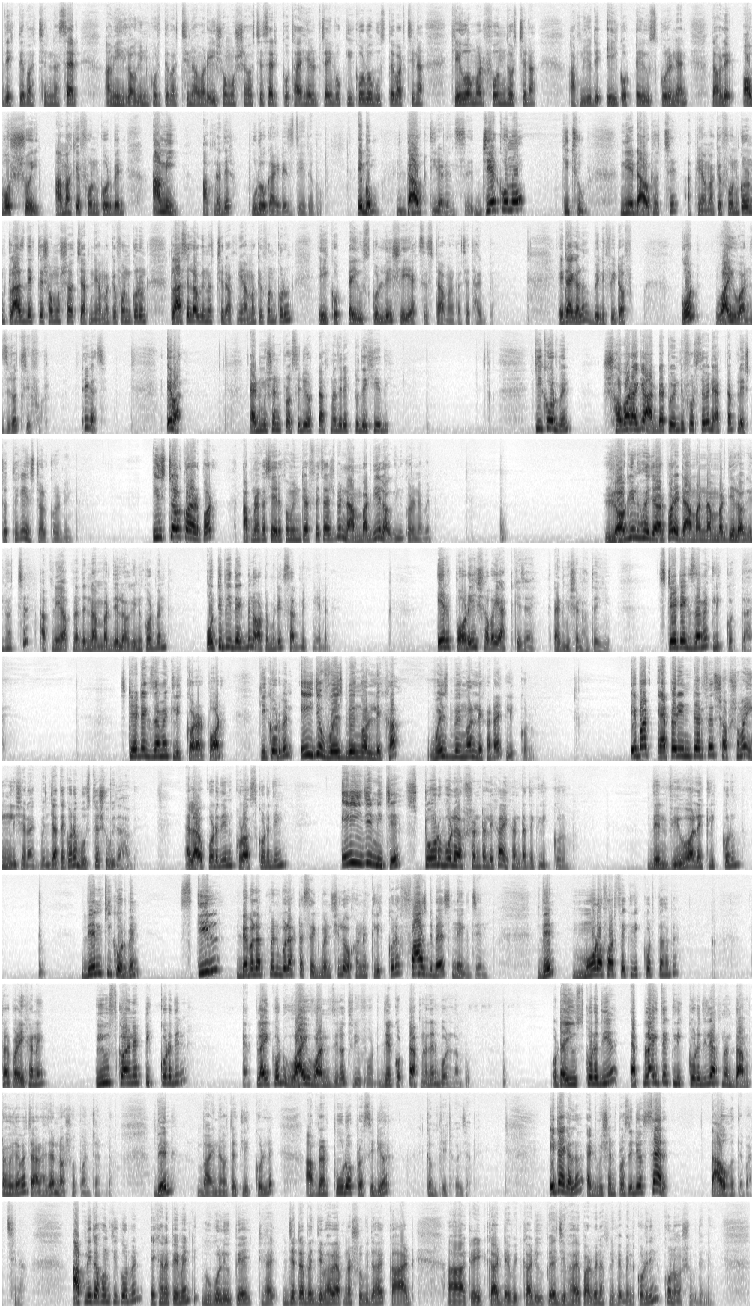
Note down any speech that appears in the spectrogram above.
দেখতে পাচ্ছেন না। স্যার, আমি লগ ইন করতে পারছি না। আমার এই সমস্যা হচ্ছে। স্যার, কোথায় হেল্প চাইব? কী করব? বুঝতে পারছি না। কেউ আমার ফোন ধরছে না। আপনি যদি এই কোডটা ইউজ করে নেন, তাহলে অবশ্যই আমাকে ফোন করবেন। আমি আপনাদের পুরো গাইডেন্স দিয়ে দেবো। এবং ডাউট ক্লিয়ারেন্স যে কোনো কিছু নিয়ে ডাউট হচ্ছে, আপনি আমাকে ফোন করুন। ক্লাস দেখতে সমস্যা হচ্ছে, আপনি আমাকে ফোন করুন। ক্লাসে লগ ইন হচ্ছে না আপনি আমাকে ফোন করুন। এই কোডটা ইউজ করলেই সেই অ্যাক্সেসটা আমার কাছে থাকবে। এটা গেল benefit of code Y one zero three four ঠিক আছে? এবার অ্যাডমিশন প্রসিডিওরটা আপনাদের একটু দেখিয়ে দিই। কী করবেন? সবার আগে আড্ডা টোয়েন্টি ফোর সেভেন অ্যাপটা প্লে স্টোর থেকে ইনস্টল করে নিন। ইনস্টল করার পর আপনার কাছে এরকম ইন্টারফেস আসবে নাম্বার দিয়ে লগ ইন করে নেবেন। লগ ইন হয়ে যাওয়ার পর এটা আমার নাম্বার দিয়ে লগ ইন হচ্ছে, আপনি আপনাদের নাম্বার দিয়ে লগ ইন করবেন ওটিপি দেখবেন অটোমেটিক সাবমিট নিয়ে নেবে এরপরেই সবাই আটকে যায় অ্যাডমিশন হতে গিয়ে। স্টেট এক্সামে ক্লিক করতে হয়। স্টেট এক্সামে ক্লিক করার পর কি করবেন? এই যে ওয়েস্ট বেঙ্গল লেখা ওয়েস্ট বেঙ্গল লেখাটায় ক্লিক করুন। এবার অ্যাপের ইন্টারফেস সবসময় ইংলিশে রাখবেন, যাতে করে বুঝতে সুবিধা হবে। অ্যালাউ করে দিন ক্রস করে দিন। এই যে নিচে স্টোর বলে অপশনটা লেখা, এখানটাতে ক্লিক করুন। দেন ভিউ অলে ক্লিক করুন। দেন কি করবেন? স্কিল ডেভেলপমেন্ট বলে একটা সেগমেন্ট ছিল, ওখানে ক্লিক করে first batch next gen then more অফার্সে click করতে হবে। তারপর এখানে ইউজ কয়েনে টিক করে দিন। Apply code Y one zero three four যে কোডটা আপনাদের বললাম। ওটা ইউজ করে দিয়ে অ্যাপ্লাইতে ক্লিক করে দিলে আপনার দামটা হয়ে যাবে চার হাজার নশো পঞ্চান্ন। দেন বাই নাওতে ক্লিক করলে আপনার পুরো প্রসিডিওর কমপ্লিট হয়ে যাবে। এটা গেল অ্যাডমিশন প্রসিডিওর স্যার, তাও হতে পারছি না। আপনি তখন কি করবেন? এখানে পেমেন্ট গুগল ইউপিআই যেটা যেভাবে আপনার সুবিধা হয় card credit card debit card UPI যেভাবে পারবেন আপনি পেমেন্ট করে দিন, কোনো অসুবিধা নেই।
